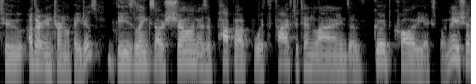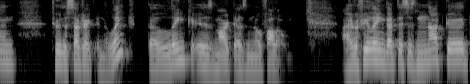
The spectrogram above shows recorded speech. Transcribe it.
to other internal pages. These links are shown as a pop-up with 5 to 10 lines of good quality explanation to the subject in the link the link is marked as no follow. I have a feeling that this is not good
